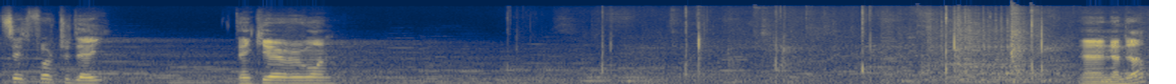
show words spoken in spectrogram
That's it for today. Thank you, everyone. Uh, Nada,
